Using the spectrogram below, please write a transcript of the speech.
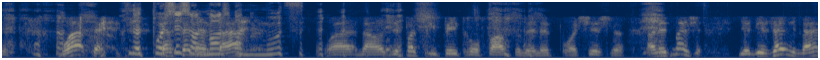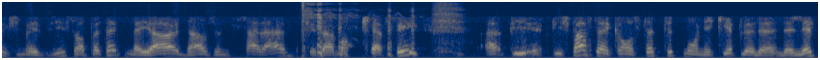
les... Notre pois chiche, on le mange en mousse. Ouais, non, j'ai pas tripé trop fort sur le lait de pois chiche. Là. Honnêtement, il y a des aliments que je me dis sont peut-être meilleurs dans une salade que dans mon café. Ah, puis, puis je pense que c'est un constat de toute mon équipe, là, le, le lait de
